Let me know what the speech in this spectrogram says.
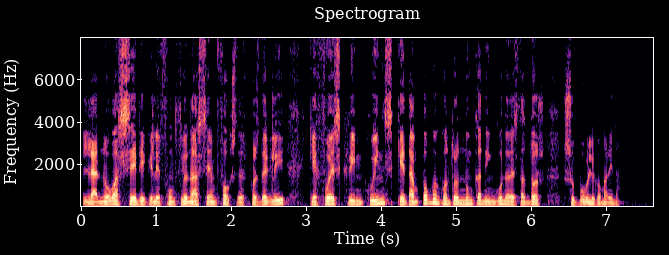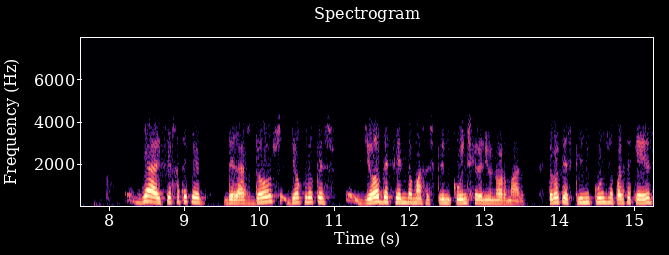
la nueva serie que le funcionase en Fox después de Glee, que fue Scream Queens, que tampoco encontró nunca ninguna de estas dos su público, Marina. Ya, y fíjate que de las dos, yo creo que es. Yo defiendo más Scream Queens que The New Normal. Creo que Scream Queens me parece que es.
